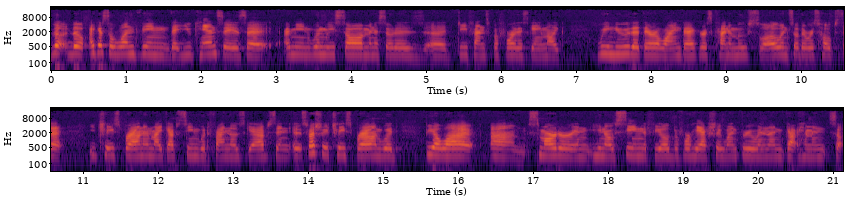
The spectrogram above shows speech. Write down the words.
the, the I guess the one thing that you can say is that I mean when we saw Minnesota's uh, defense before this game, like we knew that their linebackers kind of move slow, and so there was hopes that Chase Brown and Mike Epstein would find those gaps, and especially Chase Brown would be a lot um, smarter in you know seeing the field before he actually went through and then got him in so,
